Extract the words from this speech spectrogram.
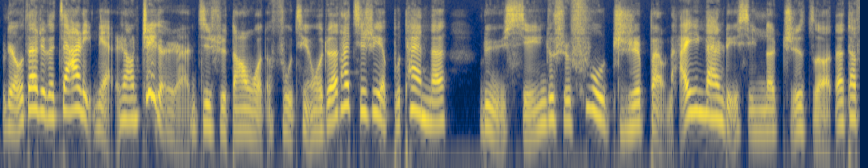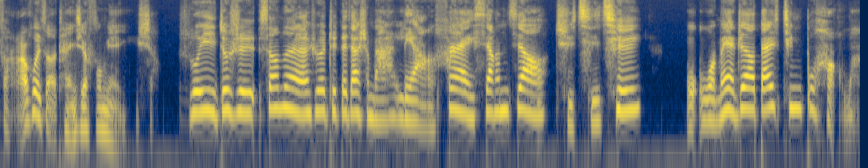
留在这个家里面，让这个人继续当我的父亲。我觉得他其实也不太能履行就是父职本来应该履行的职责，但他反而会造成一些负面影响。所以就是相对来说，这个叫什么？两害相较取其轻。我我们也知道单亲不好嘛，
